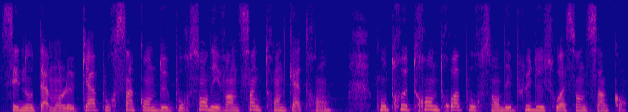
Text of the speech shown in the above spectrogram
C'est notamment le cas pour 52% des 25-34 ans, contre 33% des plus de 65 ans.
